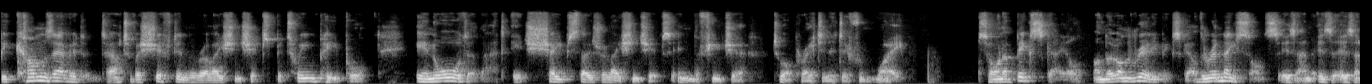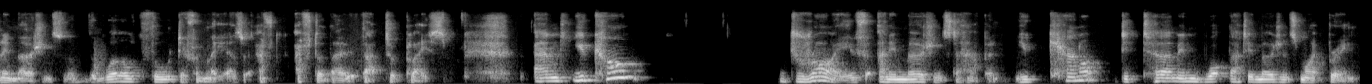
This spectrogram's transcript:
becomes evident out of a shift in the relationships between people in order that it shapes those relationships in the future to operate in a different way. So on a big scale, on the on a really big scale, the Renaissance is an is, is an emergence. The, world thought differently as after, after that, that took place. and you can't drive an emergence to happen. You cannot determine what that emergence might bring,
